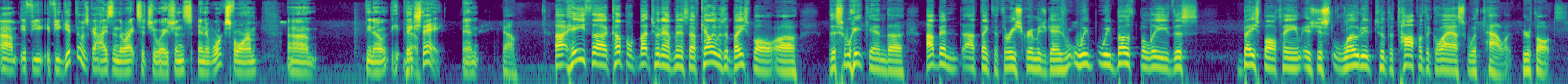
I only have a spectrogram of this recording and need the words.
um, if you if you get those guys in the right situations and it works for them, um, you know they yeah. stay. And yeah, uh, Heath, a uh, couple about two and a half minutes left. Kelly was at baseball uh, this week, and uh, I've been. I think the three scrimmage games. We we both believe this baseball team is just loaded to the top of the glass with talent. Your thoughts?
